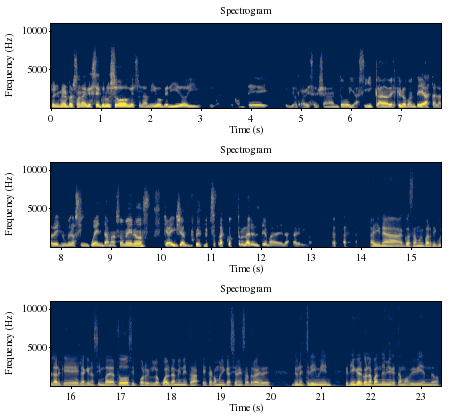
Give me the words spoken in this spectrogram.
primera persona que se cruzó, que es un amigo querido, y, y bueno, le conté y otra vez el llanto, y así cada vez que lo conté, hasta la vez número 50 más o menos, que ahí ya pude empezar a controlar el tema de las lágrimas. Hay una cosa muy particular que es la que nos invade a todos y por lo cual también esta, esta comunicación es a través de, de un streaming, que tiene que ver con la pandemia que estamos viviendo.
